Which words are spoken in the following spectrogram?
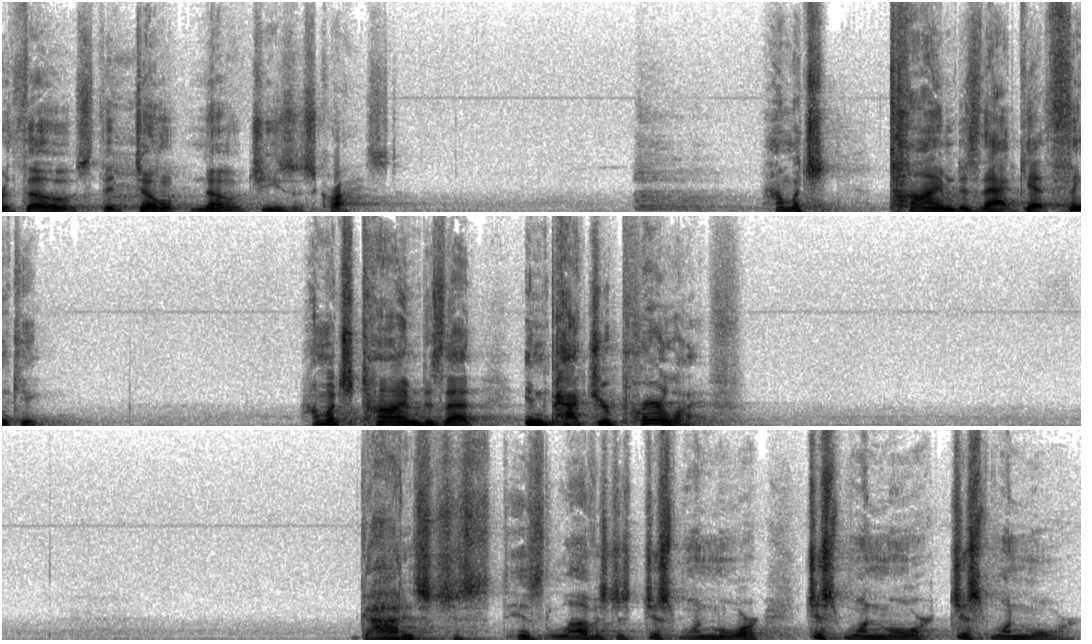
for those that don't know Jesus Christ? How much time does that get thinking? How much time does that impact your prayer life? God is just, His love is just, just one more, just one more, just one more.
